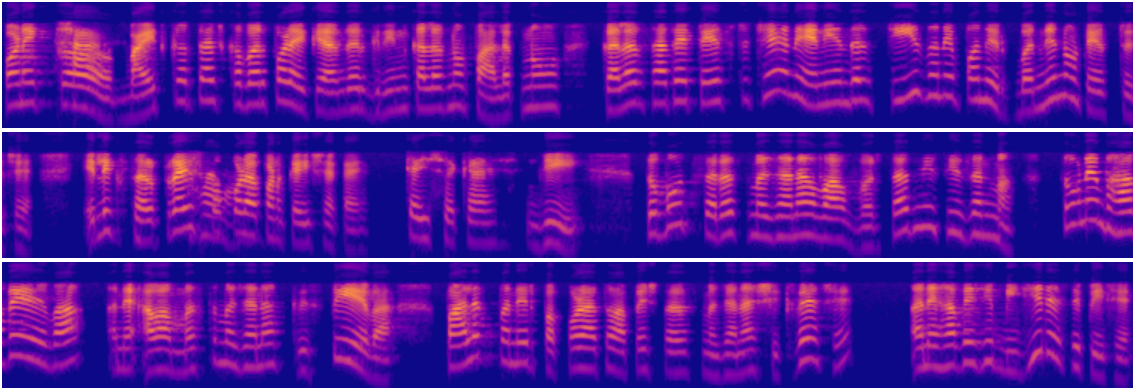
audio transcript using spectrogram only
પણ એક બાઇટ કરતા જ ખબર પડે કે અંદર ગ્રીન કલરનો પાલકનો કલર સાથે ટેસ્ટ છે અને એની અંદર ચીઝ અને પનીર બંનેનો ટેસ્ટ છે. એટલે સરપ્રાઈઝ પકોડા પણ કહી શકાય. કહી શકાય. જી. તો બહુ સરસ મજાના વા વરસાદની સિઝનમાં સૌને ભાવે એવા અને આવા મસ્ત મજાના ક્રિસ્પી એવા પાલક પનીર પકોડા તો આપણે સરસ મજાના શીખવે છે. અને હવે જે બીજી રેસીપી છે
